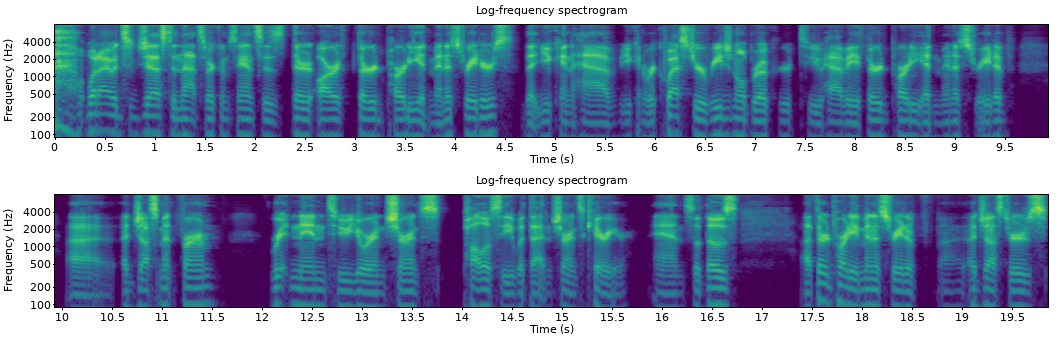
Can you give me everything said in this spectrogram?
what I would suggest in that circumstance is there are third party administrators that you can have. You can request your regional broker to have a third party administrative uh, adjustment firm written into your insurance policy with that insurance carrier. And so those uh, third party administrative uh, adjusters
